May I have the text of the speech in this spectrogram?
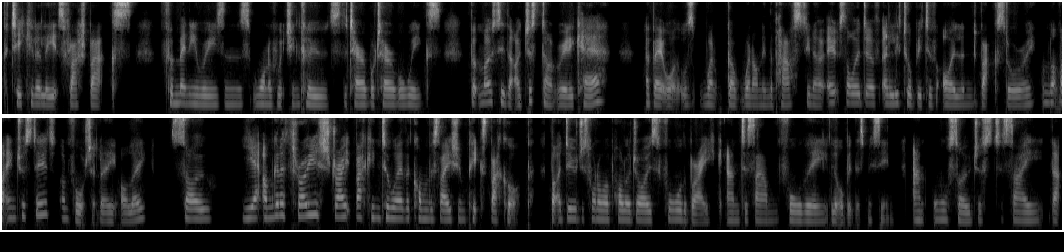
particularly its flashbacks, for many reasons, one of which includes the terrible, terrible wigs, but mostly that I just don't really care about what was went, went on in the past, you know, outside of a little bit of island backstory. I'm not that interested, unfortunately, Ollie. So, yeah, I'm going to throw you straight back into where the conversation picks back up. But I do just want to apologise for the break and to Sam for the little bit that's missing. And also just to say that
